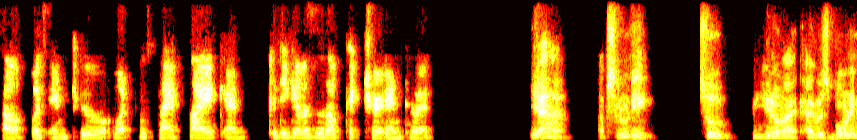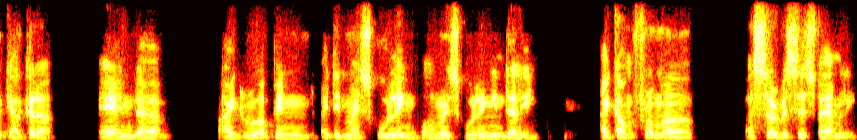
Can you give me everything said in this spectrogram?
self was into, what was life like, and could you give us a little picture into it? Yeah, absolutely. So, you know, I, I was born in Calcutta and uh, I grew up in, I did my schooling, all my schooling in Delhi. I come from a, a services family.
